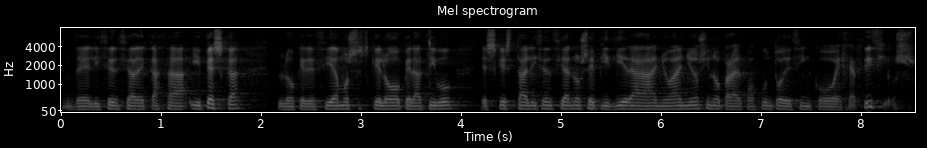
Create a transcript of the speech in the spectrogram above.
de licencia de caza y pesca, lo que decíamos es que lo operativo es que esta licencia no se pidiera año a año, sino para el conjunto de cinco ejercicios.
